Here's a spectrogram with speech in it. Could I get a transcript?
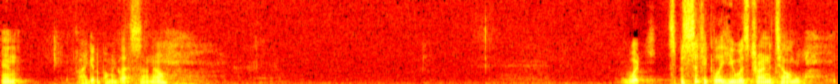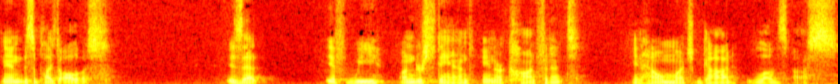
And I gotta put my glasses on now. what specifically he was trying to tell me, and this applies to all of us, is that if we understand and are confident in how much God loves us,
